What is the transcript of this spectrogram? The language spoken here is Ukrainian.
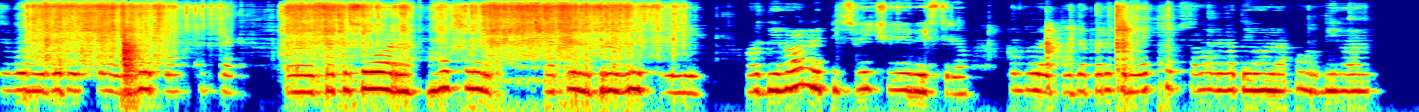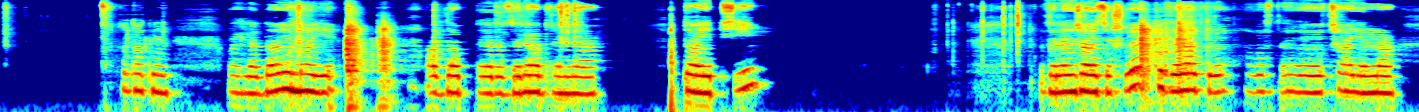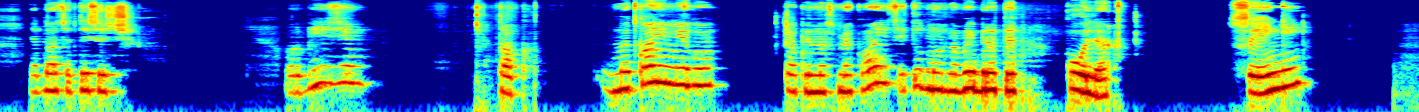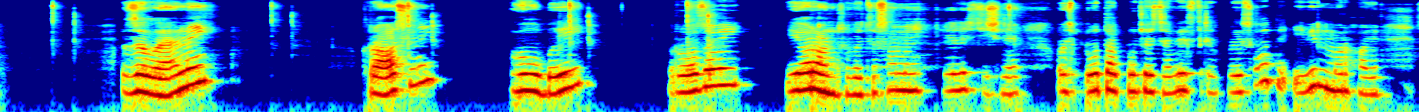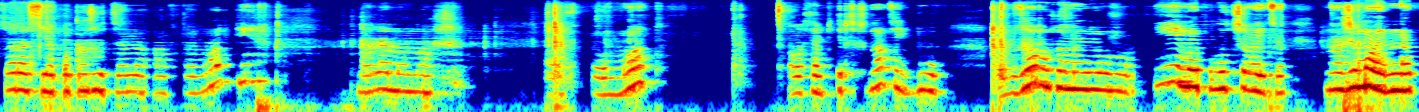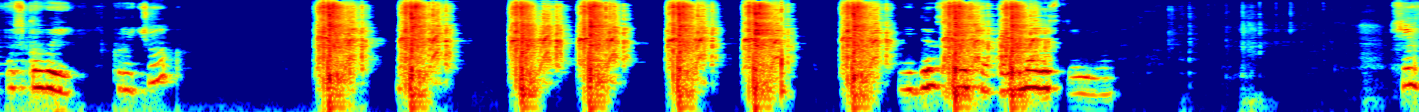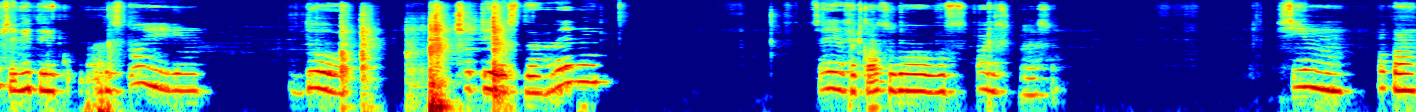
Сьогодні буде ще покупки. Е, аксесуари глушник, який при вистрілі орбігани підсвічує вистріл. В комплекті йде щоб встановлювати його на орбіган. Ось так він виглядає, має адаптер зарядження Type-C. Заряджається швидко, зарядки вистачає на 15 тисяч орбізів. Так, вмикаємо його. Так, він у нас вмикається. І тут можна вибрати колір. Синій, зелений, красний, голубий, розовий і оранжевий. Це самий реалістичний. Ось отак, виходить, вистріл происходить і він моргає. Зараз я покажу це на автоматі. Беремо наш автомат. Ось М416 був обзор уже на. І ми, виходить, нажимаємо на пусковий крючок. Іде списка, коли ми вистрілюємо. Всім совітую купити. Стоїть він до 400 гривень. Це я заказував з Аліспресу. Всім пока!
